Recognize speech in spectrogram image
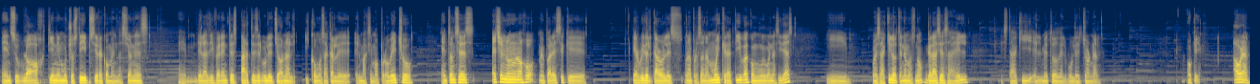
En su blog tiene muchos tips y recomendaciones eh, de las diferentes partes del bullet journal y cómo sacarle el máximo provecho. Entonces, échenle un ojo. Me parece que, que Riddle Carroll es una persona muy creativa, con muy buenas ideas. Y pues aquí lo tenemos, ¿no? Gracias a él está aquí el método del bullet journal. Ok, ahora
